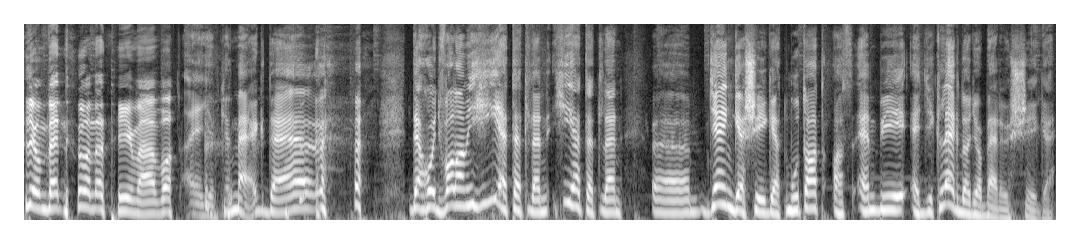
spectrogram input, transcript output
nagyon benne van a témában. Egyébként meg, de, de hogy valami hihetetlen, hihetetlen ö, gyengeséget mutat az NBA egyik legnagyobb erőssége.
